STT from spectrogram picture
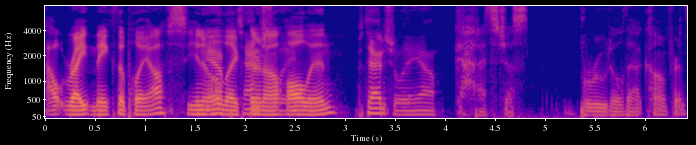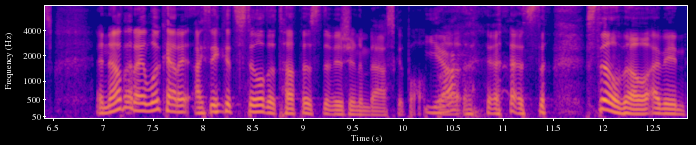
outright make the playoffs. You know, Yeah, like they're not all in. Potentially, yeah. God, it's just brutal that conference. And now that I look at it, I think it's still the toughest division in basketball. Yeah? But still though, I mean,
